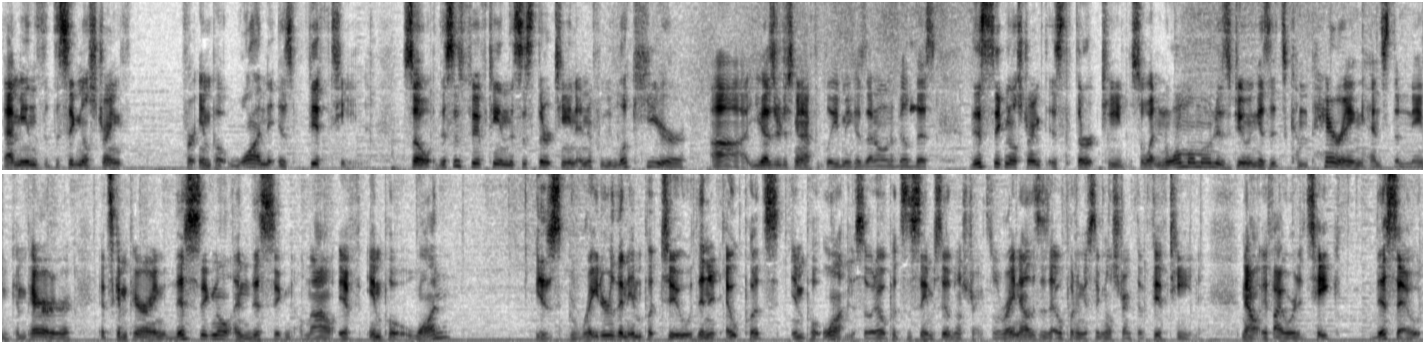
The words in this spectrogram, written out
That means that the signal strength for input 1 is 15. So this is 15, this is 13, and if we look here, uh, you guys are just to have to believe me because I don't want to build this. This signal strength is 13. So what normal mode is doing is it's comparing, hence the name comparator, it's comparing this signal and this signal. Now, if input 1 is greater than input 2, then it outputs input 1. So it outputs the same signal strength. So right now this is outputting a signal strength of 15. Now, if I were to take this out,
